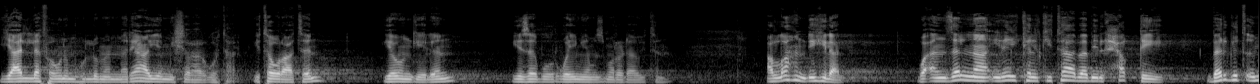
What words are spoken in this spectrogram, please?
ያለፈውንም ሁሉ መመሪያ የሚሽር አድርጎታል። የተውራትን የወንጌልን የዘቡር ወይም የመዝሙረ ዳዊትን። አላህ እንዲህ ይላል ወአንዘልና ኢለይከ ልኪታበ ቢልሐቅ በእርግጥም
